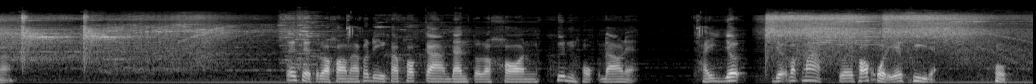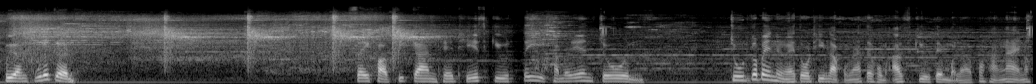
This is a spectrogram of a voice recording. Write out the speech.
มาได้เศษตัวละครมาก็ดีครับ เพราะการดันตัวละครขึ้น 6 ดาวเนี่ย ใช้เยอะเยอะมากๆ โดยเฉพาะขวด EXP เนี่ยโหเปลืองกูเหลือเกินไซคอบพิการเททิสกิลตี้คาเมเรียนจูน จูนก็เป็นหนึ่งในตัวทีมหลักผมนะ แต่ผมอัพสกิลเต็มหมดแล้วเพราะหาง่ายเนาะ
